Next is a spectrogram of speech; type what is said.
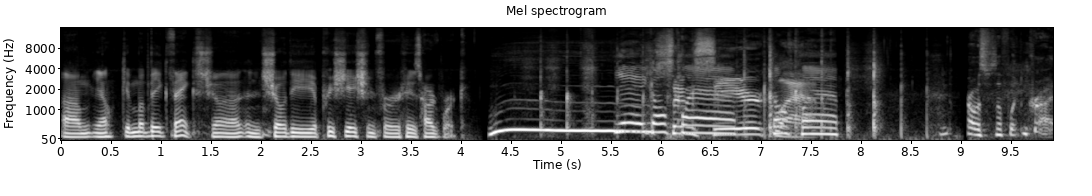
um, you know give him a big thanks show, and show the appreciation for his hard work Woo! Yay, golf Sincere clap. clap. Golf clap. Promise myself wouldn't cry.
